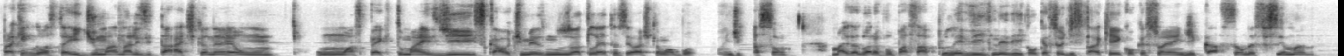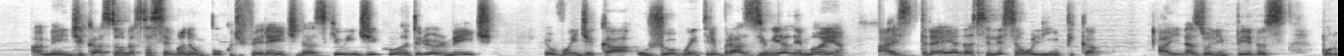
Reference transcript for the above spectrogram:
Para quem gosta aí de uma análise tática, né, um, um aspecto mais de scout mesmo dos atletas, eu acho que é uma boa indicação. Mas agora eu vou passar para o Levi. Levi, qual é o seu destaque aí? Qual é a sua indicação dessa semana? A minha indicação dessa semana é um pouco diferente das que eu indico anteriormente. Eu vou indicar o jogo entre Brasil e Alemanha, a estreia da seleção olímpica aí nas Olimpíadas por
